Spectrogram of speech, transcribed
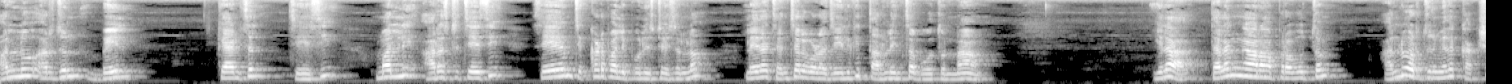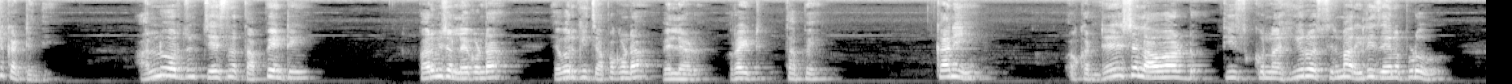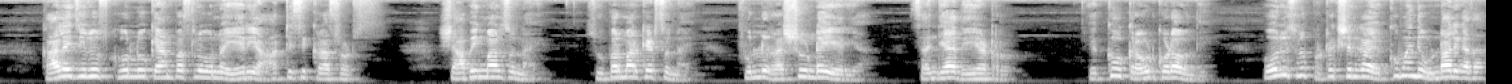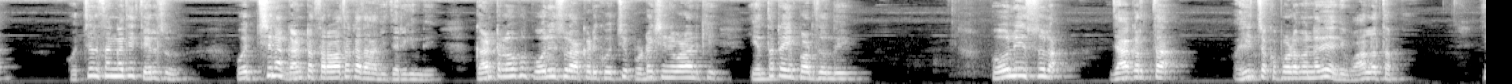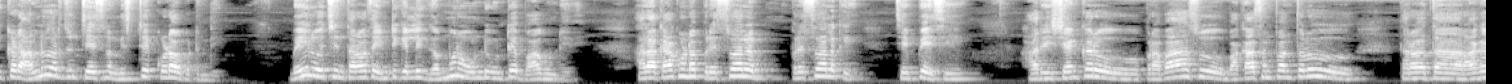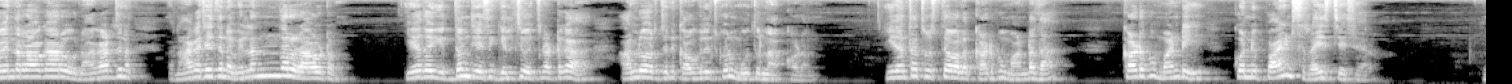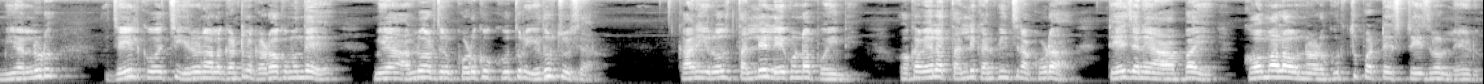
Allu Arjun bail cancel చేసి మళ్ళీ arrest చేసి సేమ్ చిక్కడపల్లి పోలీస్ స్టేషన్లో లేదా చెంచలగూడ జైలుకి తరలించబోతున్నాం. ఇలా తెలంగాణ ప్రభుత్వం అల్లు అర్జున్ మీద కక్ష కట్టింది. అల్లు అర్జున్ చేసిన తప్పేంటి? పర్మిషన్ లేకుండా ఎవరికి చెప్పకుండా వెళ్ళాడు. రైట్ తప్పే. కానీ ఒక నేషనల్ అవార్డు తీసుకున్న హీరో సినిమా రిలీజ్ అయినప్పుడు కాలేజీలు స్కూళ్ళు క్యాంపస్లు ఉన్న area RTC cross roads. Shopping malls ఉన్నాయి సూపర్ మార్కెట్స్ ఉన్నాయి ఫుల్ రష్ ఉండే ఏరియా. సంధ్యా థియేటర్. ఎక్కువ క్రౌడ్ కూడా ఉంది. పోలీసులు ప్రొటెక్షన్గా ఎక్కువ మంది ఉండాలి కదా. వచ్చిన సంగతి తెలుసు. వచ్చిన గంట తర్వాత కదా అది జరిగింది. గంటలోపు పోలీసులు అక్కడికి వచ్చి ప్రొటెక్షన్ ఇవ్వడానికి ఎంత టైం పడుతుంది? పోలీసుల జాగ్రత్త వహించకపోవడం అన్నది అది వాళ్ళ తప్పు. ఇక్కడ అల్లు అర్జున్ చేసిన మిస్టేక్ కూడా ఒకటి ఉంది బెయిల్ వచ్చిన తర్వాత ఇంటికి వెళ్ళి గమ్మున ఉండి ఉంటే బాగుండేది. అలా కాకుండా ప్రెస్ వాళ్ళ ప్రెస్ వాళ్ళకి చెప్పేసి హరిశంకరు ప్రభాసు బకాసం పంతులు తర్వాత రాఘవేంద్రరావు గారు నాగార్జున నాగచైతన్య వీళ్ళందరూ రావటం ఏదో యుద్ధం చేసి గెలిచి వచ్చినట్టుగా అల్లు అర్జున్ని కౌగిలించుకొని మూతులు నాక్కోవడం. ఇదంతా చూస్తే వాళ్ళ కడుపు మండదా? కడుపు మండి కొన్ని పాయింట్స్ రైజ్ చేశారు. మీ అల్లుడు జైలుకు వచ్చి ఇరవై నాలుగు గంటలు గడవక ముందే మీ అల్లు అర్జున్ కొడుకు కూతురు ఎదురు చూశారు. కానీ ఈరోజు తల్లే లేకుండా పోయింది. ఒకవేళ తల్లి కనిపించినా కూడా తేజ్ అనే ఆ అబ్బాయి కోమాలో ఉన్నాడు గుర్తుపట్టే స్టేజ్లో లేడు.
